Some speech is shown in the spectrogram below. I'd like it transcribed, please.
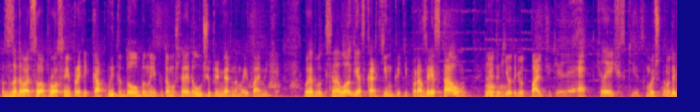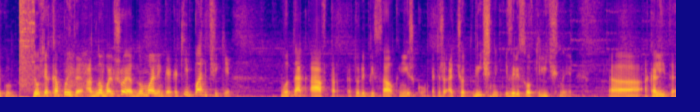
задаваться вопросами про эти копыта долбанные, потому что это лучший пример на моей памяти. Вот эта вот ксенология с картинкой, типа разрез тау, и Мгм. такие вот эти вот пальчики э, человеческие. Смотришь на модельку, да у всех копыта, одно большое, одно маленькое, какие пальчики? Вот так автор, который писал книжку, это же отчет личный и зарисовки личные э, Акалита,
